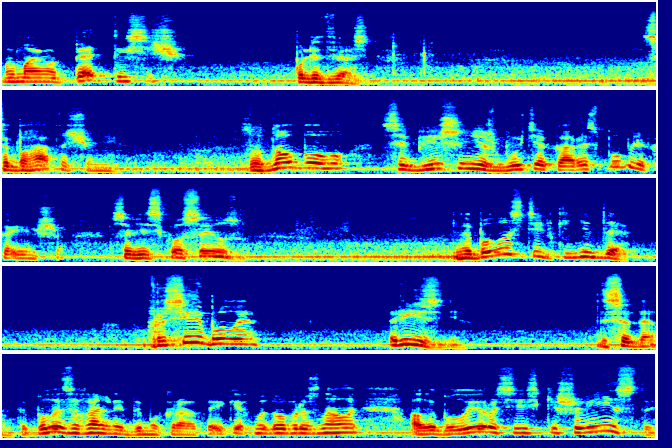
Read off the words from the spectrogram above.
ми маємо 5 тисяч політв'язнів. Це багато чи ні? З одного боку, це більше, ніж будь-яка республіка інша Совєтського Союзу. Не було стільки ніде. В Росії були різні дисиденти. Були загальні демократи, яких ми добре знали, але були і російські шовіністи.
